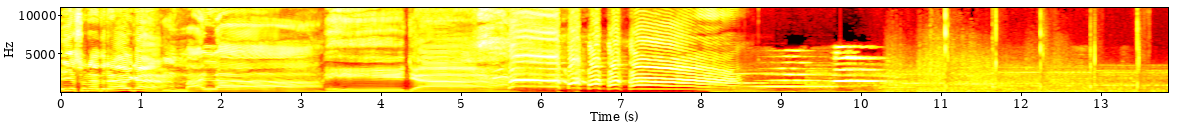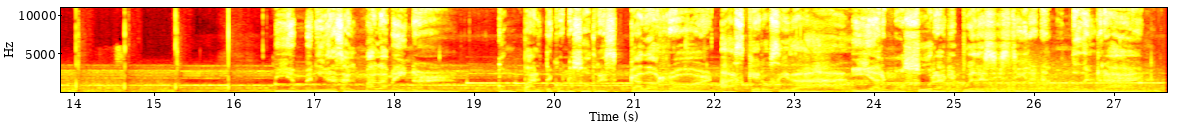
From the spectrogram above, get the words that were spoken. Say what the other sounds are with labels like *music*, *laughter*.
Ella es una draga. Mala. Ella. Bienvenidas al Mala Manor. Comparte con nosotros cada horror Asquerosidad. y hermosura que puede existir en el mundo del drag.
